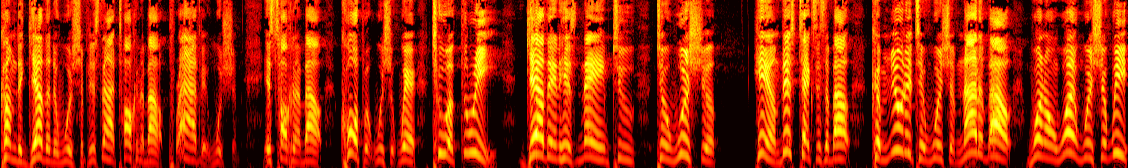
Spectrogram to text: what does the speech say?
come together to worship. It's not talking about private worship. It's talking about corporate worship where two or three gather in his name to, to worship him. This text is about community worship, not about one on one worship. We,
